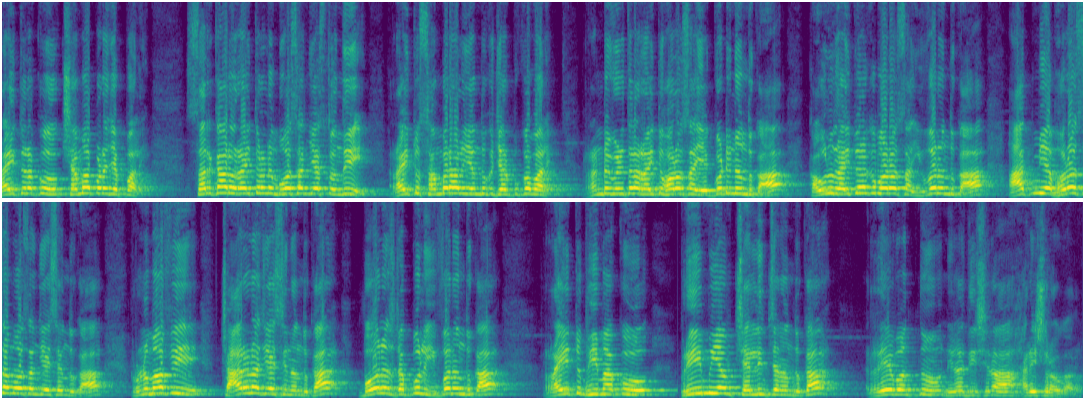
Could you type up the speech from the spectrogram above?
రైతులకు క్షమాపణ చెప్పాలి. సర్కారు రైతులను మోసం చేస్తుంది. రైతు సంబరాలు ఎందుకు జరుపుకోవాలి? రెండు విడతల రైతు భరోసా ఎగ్గొట్టినందుక? కౌలు రైతులకు భరోసా ఇవ్వనందుక? ఆత్మీయ భరోసా మోసం చేసేందుక? రుణమాఫీ చారణ చేసినందుక? బోనస్ డబ్బులు ఇవ్వనందుక? రైతు బీమాకు ప్రీమియం చెల్లించినందుక? రేవంత్ను నిలదీసిన హరీష్ రావు గారు.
